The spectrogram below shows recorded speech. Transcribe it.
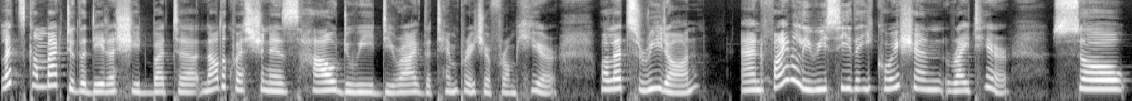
Let's come back to the data sheet, but uh, now the question is how do we derive the temperature from here? Well, let's read on. And finally, we see the equation right here. So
